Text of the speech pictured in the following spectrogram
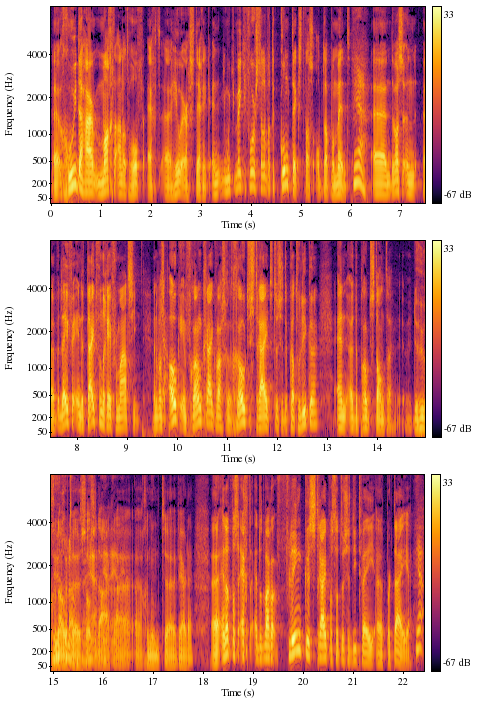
eh, groeide haar macht aan het hof echt eh, heel erg sterk. En je moet je een beetje voorstellen wat de context was op dat moment. Ja. Eh, er was een, we leven in de tijd van de Reformatie. En er was Ja. ook in Frankrijk was er een grote strijd tussen de katholieken en de protestanten. De hugenoten, hugenoten, zoals ja, ze daar ja, genoemd werden. En dat was echt, dat waren flinke strijd was dat tussen die twee partijen. Ja.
